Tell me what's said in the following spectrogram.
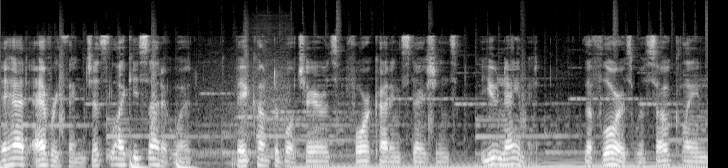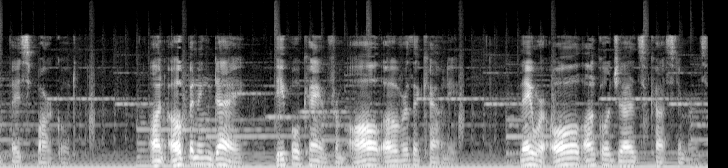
It had everything just like he said it would. Big comfortable chairs, four cutting stations, you name it. The floors were so clean they sparkled. On opening day, people came from all over the county. They were old Uncle Jed's customers.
